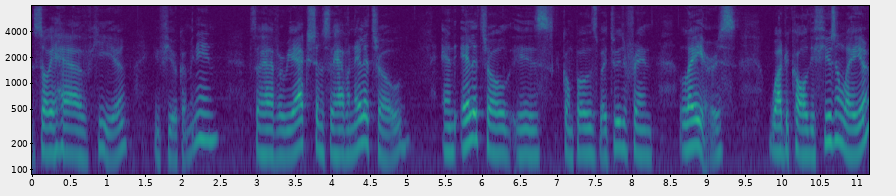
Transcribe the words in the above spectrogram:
So we have here a fuel coming in, so we have a reaction, so we have an electrode, and the electrode is composed by two different layers, what we call diffusion layer,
